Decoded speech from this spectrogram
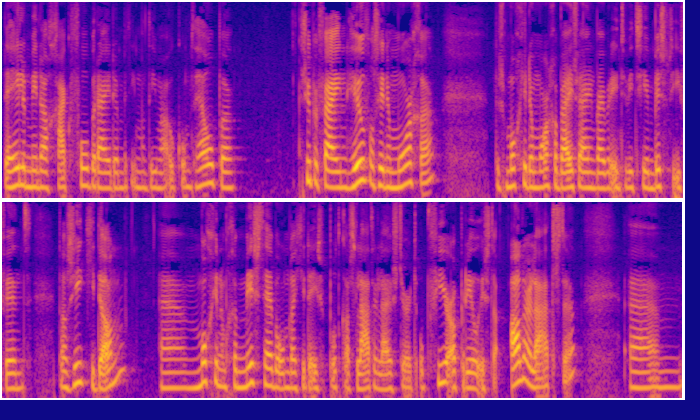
de hele middag ga ik voorbereiden met iemand die me ook komt helpen. Super fijn, heel veel zin in morgen. Dus mocht je er morgen bij zijn bij mijn Intuïtie en Business Event, dan zie ik je dan. Uh, mocht je hem gemist hebben omdat je deze podcast later luistert, op 4 april is de allerlaatste. Um,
